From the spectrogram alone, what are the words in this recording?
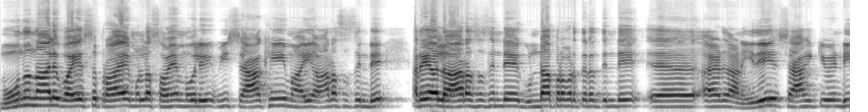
മൂന്ന് നാല് വയസ്സ് പ്രായമുള്ള സമയം പോലും ഈ ശാഖയുമായി ആർ എസ് എസിന്റെ അറിയാമല്ലോ ആർ എസ് എസിന്റെ ഗുണ്ടാ പ്രവർത്തനത്തിന്റെ ആണ് ഇതേ ശാഖയ്ക്ക് വേണ്ടി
